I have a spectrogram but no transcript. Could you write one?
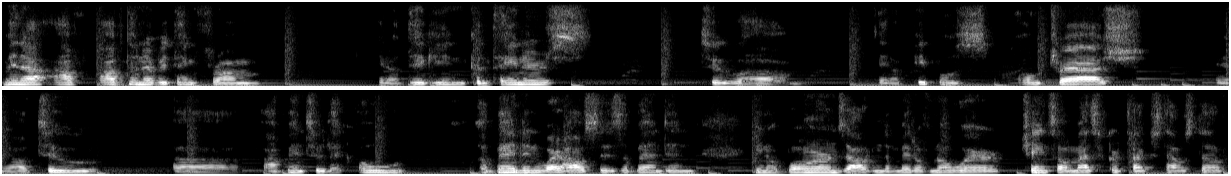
man, I, I've I've done everything from, you know, digging containers to, um, you know, people's old trash, you know, to uh, I've been to like old abandoned warehouses, abandoned, you know, barns out in the middle of nowhere, chainsaw massacre type style stuff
